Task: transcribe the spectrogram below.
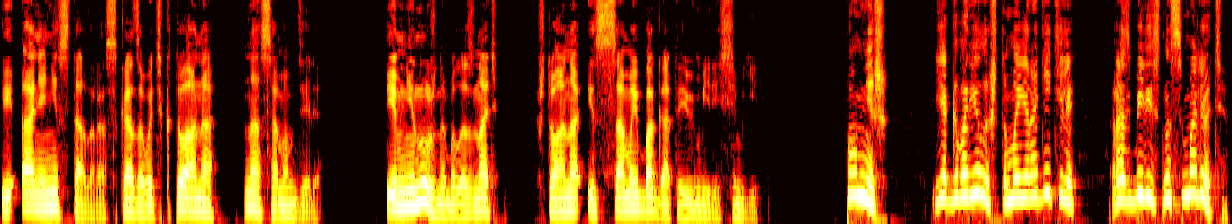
и Аня не стала рассказывать, кто она на самом деле. Им не нужно было знать, что она из самой богатой в мире семьи. «Помнишь, я говорила, что мои родители разбились на самолете?»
